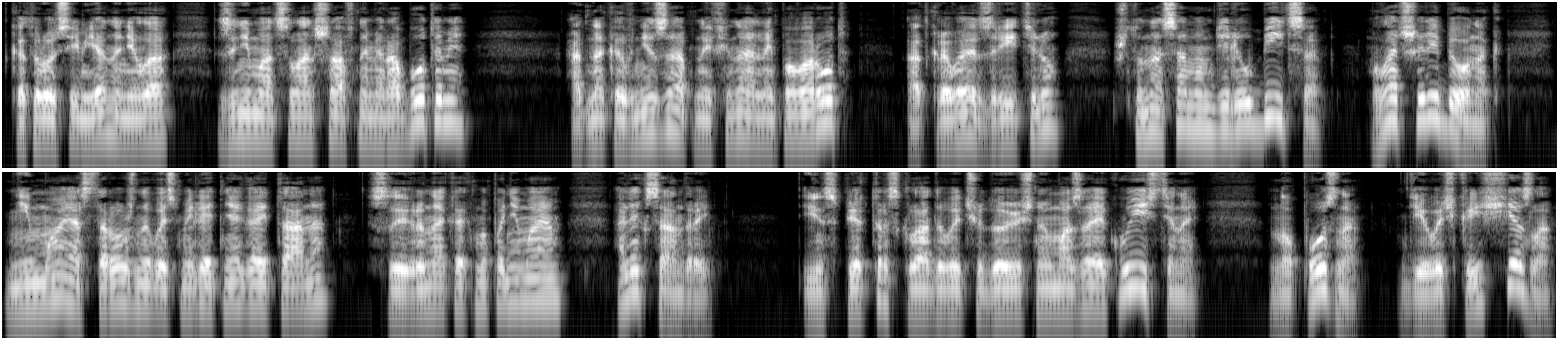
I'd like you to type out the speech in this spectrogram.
которого семья наняла заниматься ландшафтными работами, однако внезапный финальный поворот открывает зрителю, что на самом деле убийца — младший ребенок — немая осторожная восьмилетняя Гайтана, сыгранная, как мы понимаем, Александрой. Инспектор складывает чудовищную мозаику истины, но поздно, девочка исчезла.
